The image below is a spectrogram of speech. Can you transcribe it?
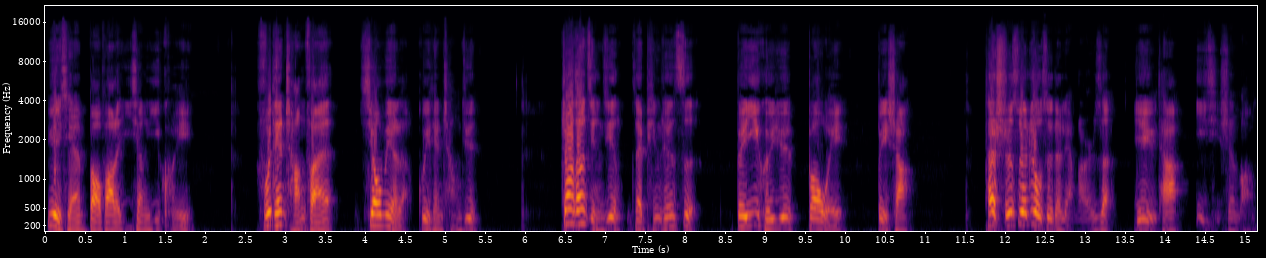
越前爆发了一向一揆，福田长繁消灭了桂田长俊。招仓景静在平泉寺被一揆军包围，被杀。他十岁、六岁的两个儿子也与他一起身亡。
